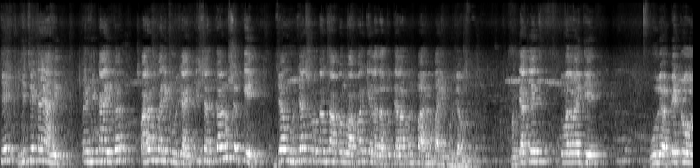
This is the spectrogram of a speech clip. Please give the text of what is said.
हे हे जे काही आहेत तर हे काय येतं? पारंपरिक ऊर्जा आहे ती शतकानुशतके ज्या ऊर्जा स्रोतांचा आपण वापर केला जातो त्याला आपण पारंपरिक ऊर्जा म्हणतो. मग त्यातलेच तुम्हाला माहिती आहे पेट्रोल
